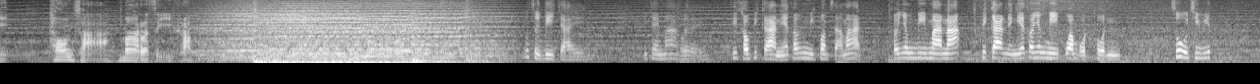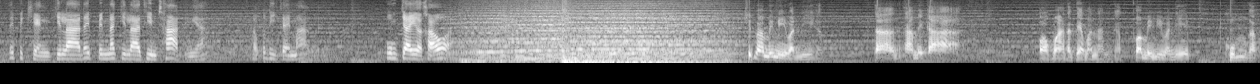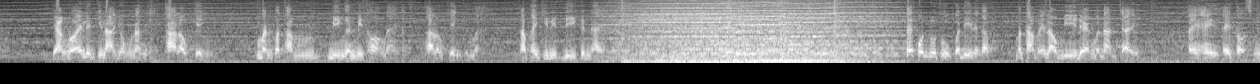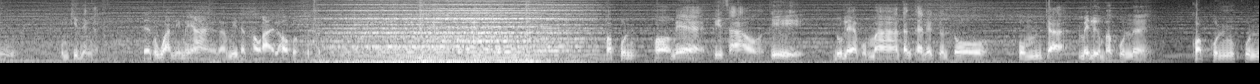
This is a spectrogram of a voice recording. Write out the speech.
ทองสา มารสีครับ รู้สึกดีใจ ดีใจมากเลย ที่เขาพิการเนี้ยเขามีความสามารถ เขายังมีมานะพิการอย่างเงี้ยเขายังมีความอดทนสู้ชีวิต ได้ไปแข่งกีฬาได้เป็นนักกีฬาทีมชาติอย่างเงี้ยเราก็ดีใจมากเลย ภูมิใจกับเขาอะคิดว่าไม่มีวันนี้ครับ ถ้าถ้าไม่กล้าออกมาตั้งแต่วันนั้นครับ ก็ไม่มีวันนี้คุ้มครับ อย่างน้อยเล่นกีฬายกหนักเนี่ยถ้าเราเก่ง มันก็ทำมีเงินมีทองได้ครับ ถ้าเราเก่งขึ้นมาทำให้ชีวิตดีขึ้นได้ แต่คนดูถูกก็ดีนะครับ มันทำให้เรามีแรงบันดาลใจ ให้ให้ให้ต่อสู้ ผมคิดอย่างนั้นแต่ทุกวันนี้ไม่อายครับมีแต่เขาอายเรา ขอบคุณพ่อแม่พี่สาวที่ดูแลผมมาตั้งแต่เล็กจนโต ผมจะไม่ลืมพระคุณเลย ขอบคุณคุณ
